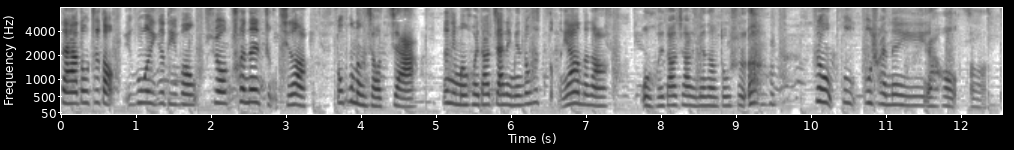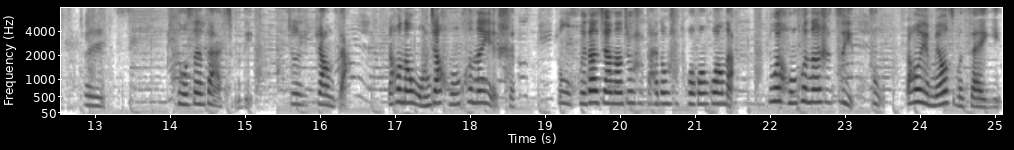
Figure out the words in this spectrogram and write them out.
大家都知道，如果一个地方需要穿戴整齐的，都不能叫家。那你们回到家里面都是怎么样的呢？我回到家里面呢，都是 就不不穿内衣，然后嗯，就是披头散发什么的，就是这样子啊。然后呢，我们家红坤呢也是，就我回到家呢，就是他都是脱光光的，因为红坤呢是自己住，然后也没有怎么在意。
